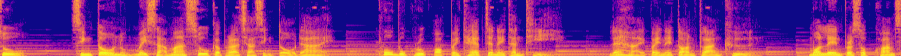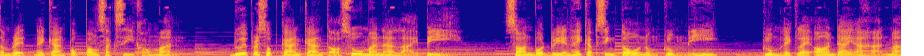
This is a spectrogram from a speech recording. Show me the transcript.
สู้ สิงโตหนุ่มไม่สามารถสู้กับราชาสิงโตได้ ผู้บุกรุกออกไปแทบจะในทันที และหายไปในตอนกลางคืน มอเลนประสบความสำเร็จในการปกป้องศักดิ์ศรีของมัน ด้วยประสบการณ์การต่อสู้มานานหลายปี สอนบทเรียนให้กับสิงโตหนุ่มกลุ่มนี้ กลุ่มเล็กไลออนได้อาหารมา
